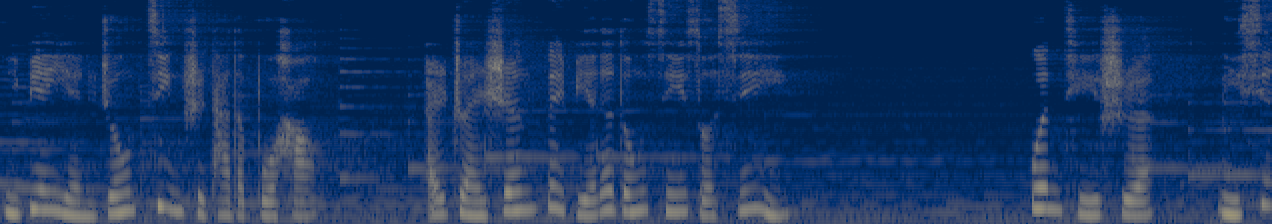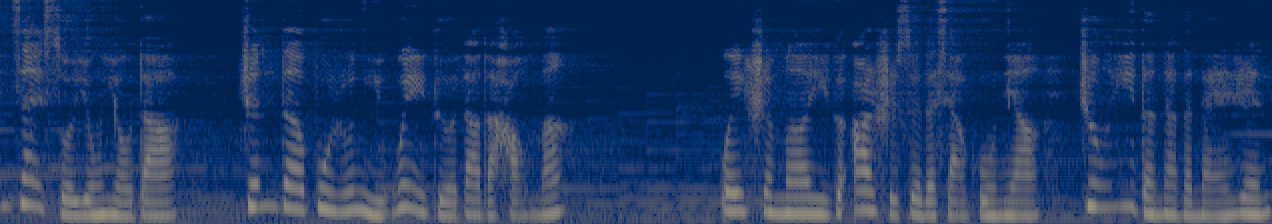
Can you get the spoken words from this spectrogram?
你便眼中尽是它的不好。而转身被别的东西所吸引。问题是，你现在所拥有的，真的不如你未得到的好吗？为什么一个二十岁的小姑娘中意的那个男人，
